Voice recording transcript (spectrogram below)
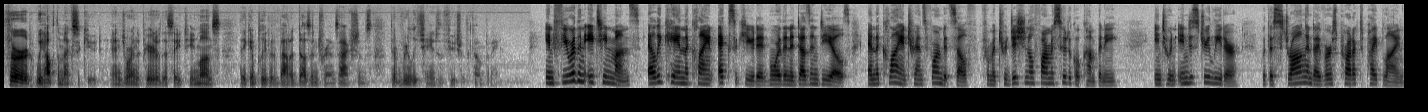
Third, we helped them execute, and during the period of this 18 months, they completed about a dozen transactions that really changed the future of the company. In fewer than 18 months, LEK and the client executed more than a dozen deals, and the client transformed itself from a traditional pharmaceutical company into an industry leader with a strong and diverse product pipeline,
